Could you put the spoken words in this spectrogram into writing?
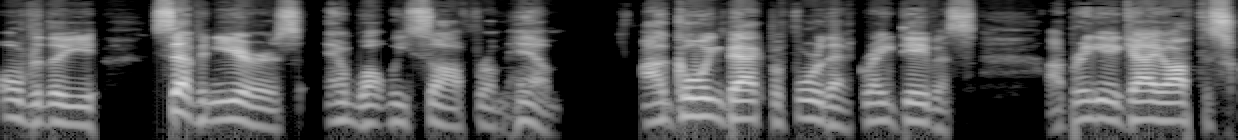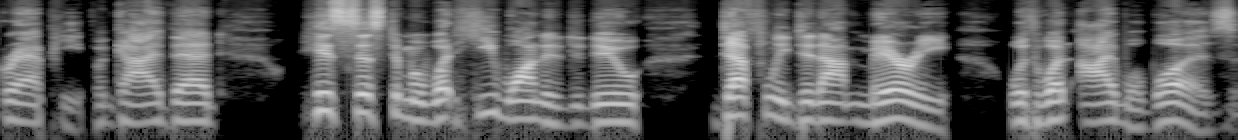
over the seven years and what we saw from him. Uh, going back before that, Greg Davis, uh, bringing a guy off the scrap heap, a guy that his system and what he wanted to do definitely did not marry with what Iowa was.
